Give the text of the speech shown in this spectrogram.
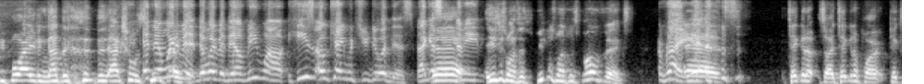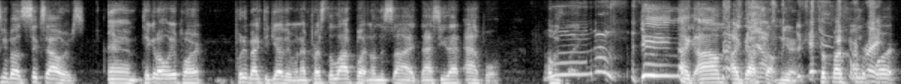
before I even got the the actual. And then wait a minute, then wait a minute. Now, meanwhile, he's okay with you doing this. I guess yeah, I mean he just wants his he just wants his phone fixed. Right. Yes. Take it up. So I take it apart. Takes me about six hours. And take it all the way apart. Put it back together. When I press the lock button on the side, I see that apple. I was like, ding! Like um, I got something here. Took my phone right. apart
